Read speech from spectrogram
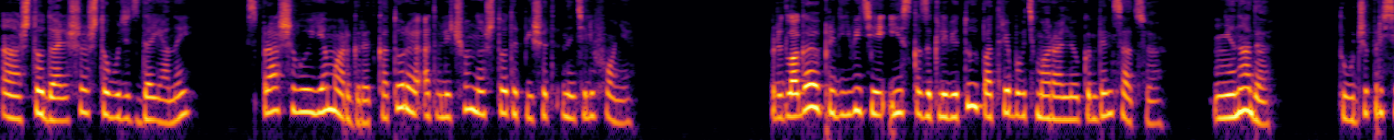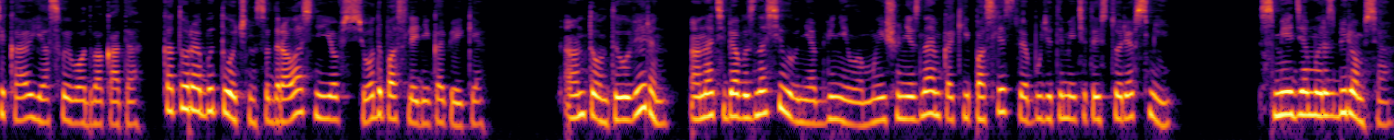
«А что дальше? Что будет с Даяной?» Спрашиваю я Маргарет, которая отвлеченно что-то пишет на телефоне. Предлагаю предъявить ей иск за клевету и потребовать моральную компенсацию. «Не надо», Тут же пресекаю я своего адвоката, которая бы точно содрала с нее все до последней копейки. «Антон, ты уверен? Она тебя в изнасиловании обвинила. Мы еще не знаем, какие последствия будет иметь эта история в СМИ. С медиа мы разберемся.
